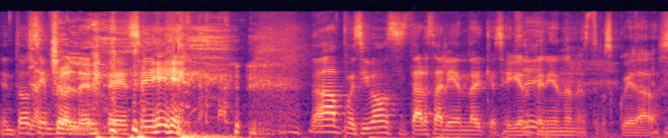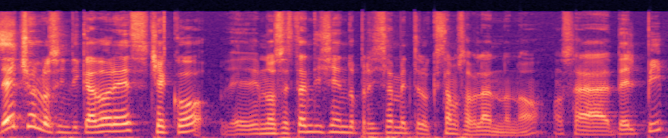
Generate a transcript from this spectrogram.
Entonces Ya, chole. simplemente, sí. no, pues si vamos a estar saliendo hay que seguir Sí. teniendo nuestros cuidados. De hecho, los indicadores, Checo, eh, nos están diciendo precisamente lo que estamos hablando, ¿no? O sea, del PIB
